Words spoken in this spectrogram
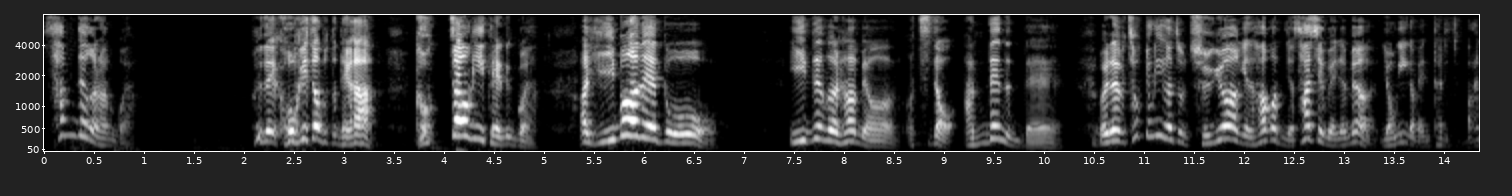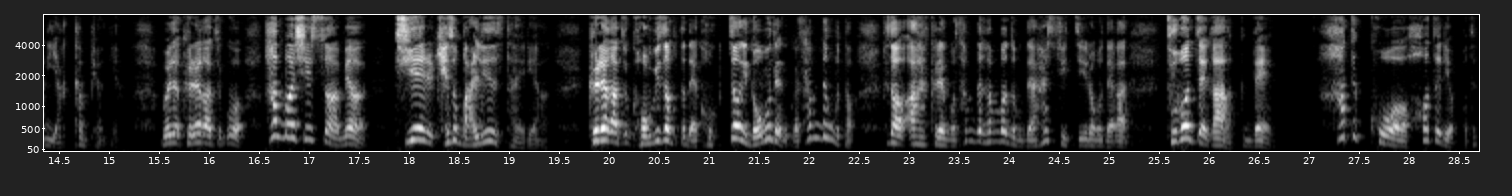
3등을 한 거야. 근데 거기서부터 내가 걱정이 되는 거야. 아, 이번에도 2등을 하면 어, 진짜 안 되는데. 왜냐면 첫 경기가 좀 중요하긴 하거든요. 사실 왜냐면 영희가 멘탈이 좀 많이 약한 편이야. 왜냐 그래가지고 한 번 실수하면 뒤에를 계속 말리는 스타일이야. 그래가지고 거기서부터 내가 걱정이 너무 되는 거야. 3등부터. 그래서 아 그래 뭐 3등 한 번 정도야 할수 있지 이러고 내가 두 번째가 근데 하드코어 허들이었거든.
